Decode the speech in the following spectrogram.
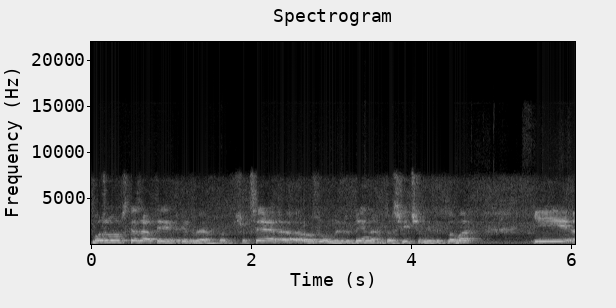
Можу вам сказати відверто, що це е, розумна людина, досвідчений дипломат. І е,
